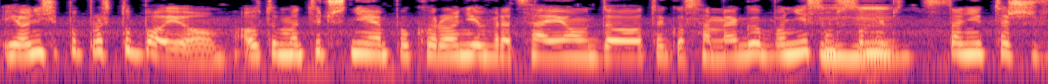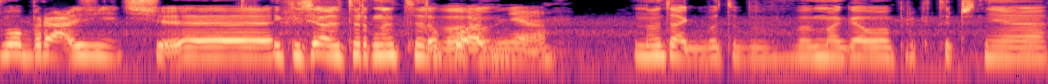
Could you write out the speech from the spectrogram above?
i oni się po prostu boją. Automatycznie po koronie wracają do tego samego, bo nie są Mhm. sobie w stanie też wyobrazić e, Jakieś alternatywy. dokładnie. No tak, bo to by wymagało praktycznie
